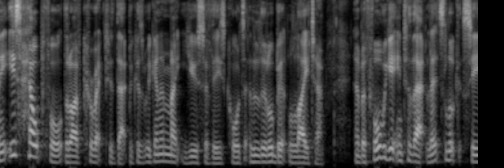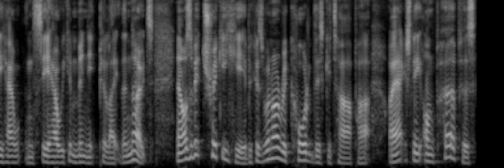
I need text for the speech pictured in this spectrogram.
And it is helpful that I've corrected that because we're going to make use of these chords a little bit later. Now, before we get into that, let's look see how and see how we can manipulate the notes. Now, I was a bit tricky here because when I recorded this guitar part, I actually, on purpose,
